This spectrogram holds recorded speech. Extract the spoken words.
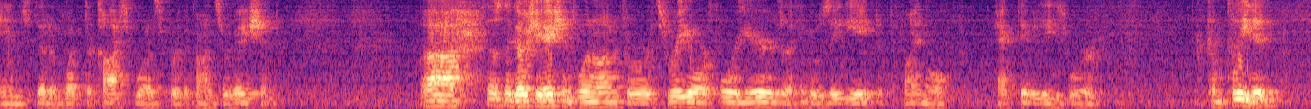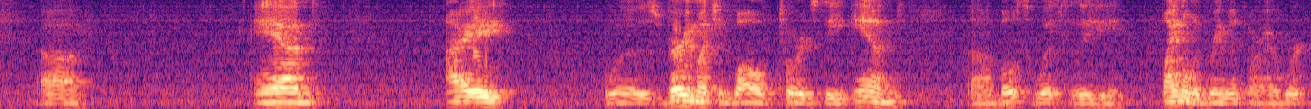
instead of what the cost was for the conservation. Uh, Those negotiations went on for three or four years. I think it was eighty-eight that the final activities were completed. Um, And I was very much involved towards the end, uh, both with the final agreement where I worked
